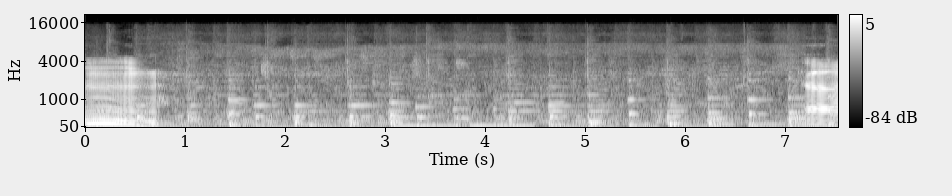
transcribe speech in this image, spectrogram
อืมเอ่อ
